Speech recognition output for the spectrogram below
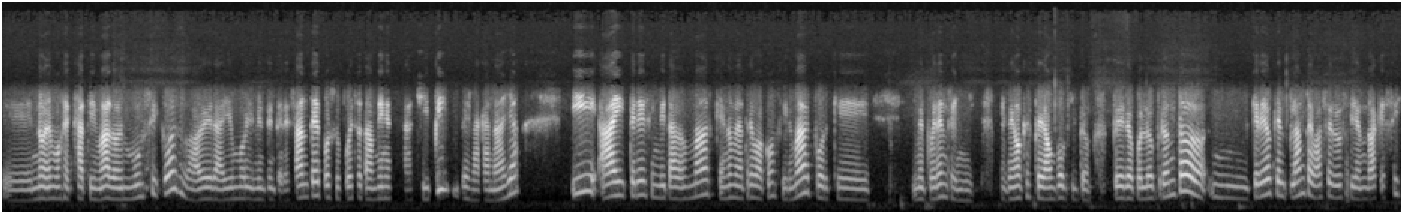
Eh, no hemos escatimado en músicos, va a haber ahí un movimiento interesante. Por supuesto, también está Chipi de la Canalla y hay tres invitados más que no me atrevo a confirmar porque me pueden reñir, me tengo que esperar un poquito, pero por lo pronto mm, creo que el plan te va seduciendo, ¿a que sí?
